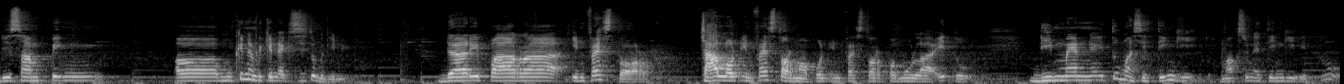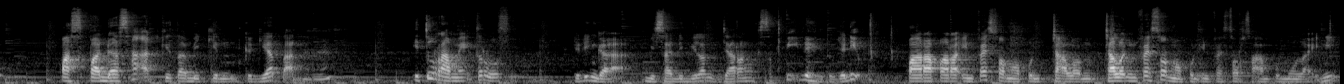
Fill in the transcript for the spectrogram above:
Di samping eh, mungkin yang bikin eksis itu begini. Dari para investor, calon investor maupun investor pemula itu demand-nya itu masih tinggi. gitu. Maksudnya tinggi itu pas pada saat kita bikin kegiatan itu rame terus. Jadi nggak bisa dibilang jarang sepi deh gitu. Jadi para para investor maupun calon calon investor maupun investor saham pemula ini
